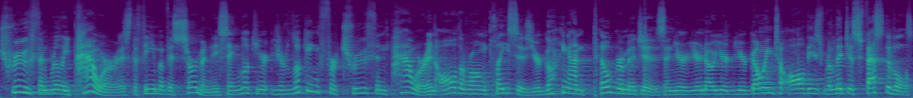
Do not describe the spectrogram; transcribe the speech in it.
truth and really power is the theme of his sermon. he's saying, Look, you're, you're looking for truth and power in all the wrong places. You're going on pilgrimages and you're, you know, you're, you're going to all these religious festivals.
